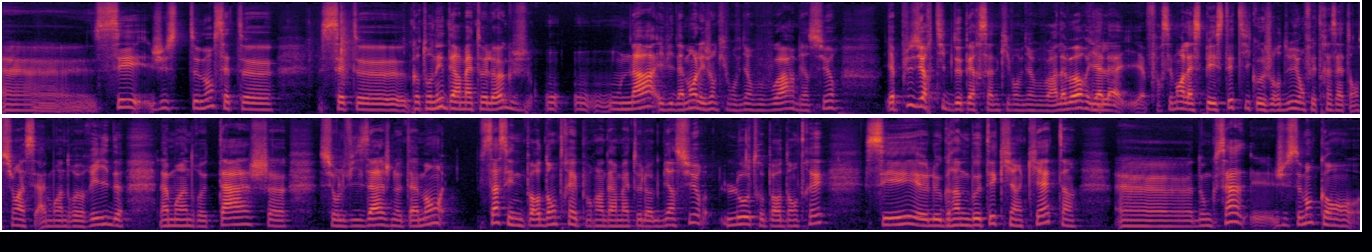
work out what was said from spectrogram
Euh, c'est justement cette... euh, cette, quand on est dermatologue, on, on- on a évidemment les gens qui vont venir vous voir, bien sûr. Il y a plusieurs types de personnes qui vont venir vous voir. D'abord, il, y a la- il y a forcément l'aspect esthétique. Aujourd'hui, on fait très attention à, à moindre ride, la moindre tache, sur le visage notamment. Ça, c'est une porte d'entrée pour un dermatologue. Bien sûr, l'autre porte d'entrée, c'est euh, le grain de beauté qui inquiète. Euh, donc ça, justement, quand...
